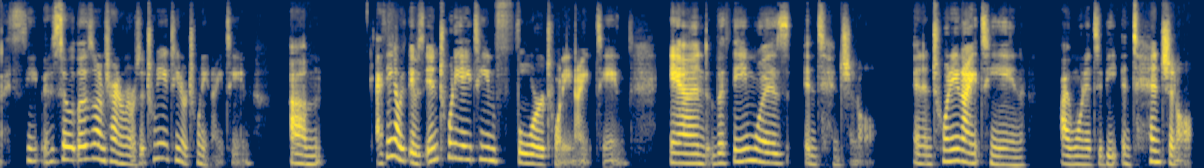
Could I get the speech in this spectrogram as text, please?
I think so. That's what I'm trying to remember. So 2018 or 2019. Um, I think it was in 2018 for 2019. And the theme was intentional. And in 2019, I wanted to be intentional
